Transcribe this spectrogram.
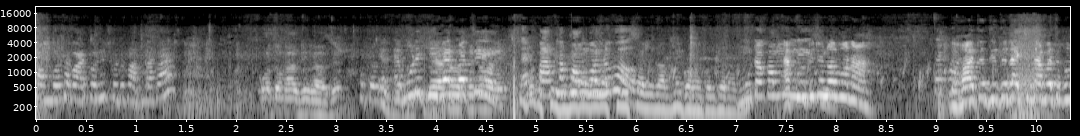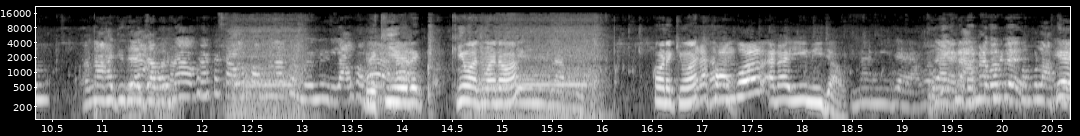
লাল বার করি ছোট পাতলাটা কত মাছ দুটো আছে? বুড়ি কি বের করছিস? পাতলা কম্বল নেব? আপনি গরম করতে মোটা কম্বল এখন কিছু নেব না। তো হয়তো দিদি রাখতে যাবে তখন। না হয় রাখতে যাবে না। ওখানে একটা কালো আছে লাল কি মাছ মাইনা মা? ওটা কি মাছ একটা কম্বল একটা ই নিয়ে যাও? কে?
